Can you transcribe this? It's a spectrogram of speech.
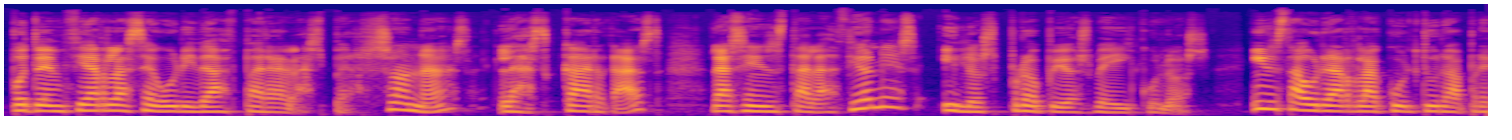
Potenciar la seguridad para las personas, las cargas, las instalaciones y los propios vehículos. Instaurar la cultura preventiva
